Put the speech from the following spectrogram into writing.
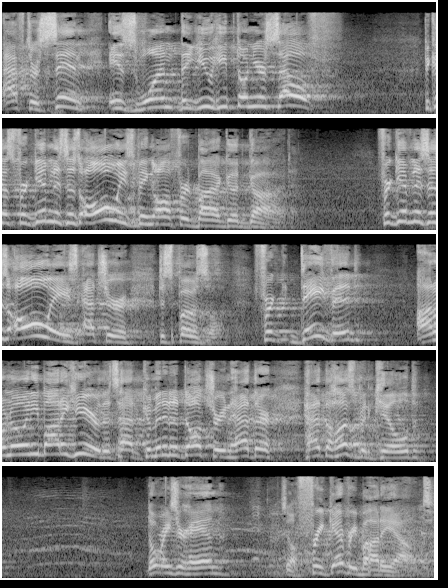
after sin is one that you heaped on yourself. Because forgiveness is always being offered by a good God. Forgiveness is always at your disposal. For David, I don't know anybody here that's had committed adultery and had their had the husband killed. Don't raise your hand. It's gonna freak everybody out.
